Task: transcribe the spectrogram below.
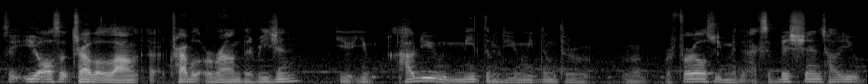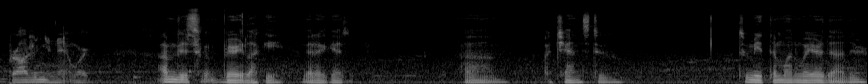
So you also travel along, uh, travel around the region. You you how do you meet them? Do you meet them through uh, referrals? Do you meet them exhibitions? How do you broaden your network? I'm just very lucky that I get um, a chance to to meet them one way or the other.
